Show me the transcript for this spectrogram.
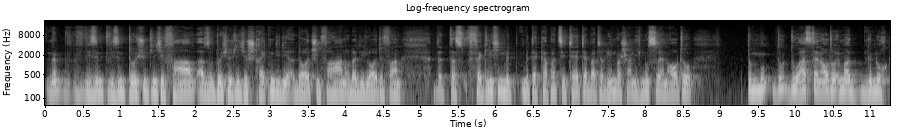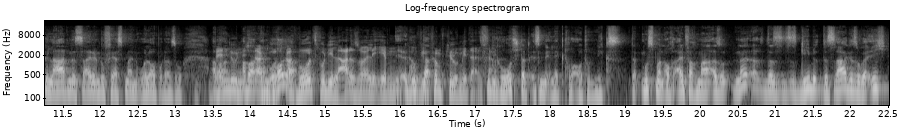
ne, wir, sind, wir sind durchschnittliche Fahr, also durchschnittliche Strecken, die die Deutschen fahren oder die Leute fahren. Das, das verglichen mit, mit der Kapazität der Batterien, wahrscheinlich musst du dein Auto, du, du, du hast dein Auto immer genug geladen, es sei denn, du fährst mal in Urlaub oder so. Wenn du nicht in am einer Großstadt Roller- wohnst, wo die Ladesäule eben gut, irgendwie da- fünf Kilometer für die ist. Großstadt ist ein Elektroauto nix. Das muss man auch einfach mal, also ne, also das, das, gebe, das sage sogar ich,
